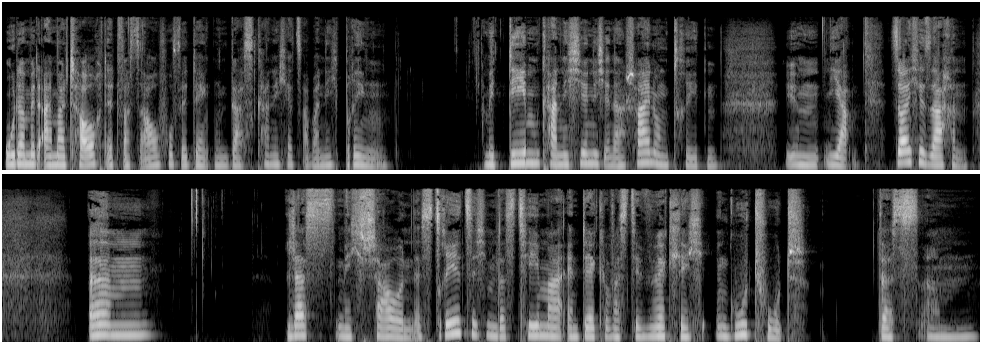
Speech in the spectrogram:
oder mit einmal taucht etwas auf, wo wir denken, das kann ich jetzt aber nicht bringen. Mit dem kann ich hier nicht in Erscheinung treten. Ähm, ja, solche Sachen. Ähm, lass mich schauen. Es dreht sich um das Thema Entdecke, was dir wirklich gut tut. Das ähm,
